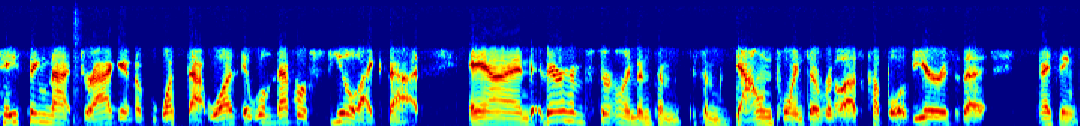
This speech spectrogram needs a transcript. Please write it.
chasing that dragon of what that was. It will never feel like that. And there have certainly been some some down points over the last couple of years that I think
